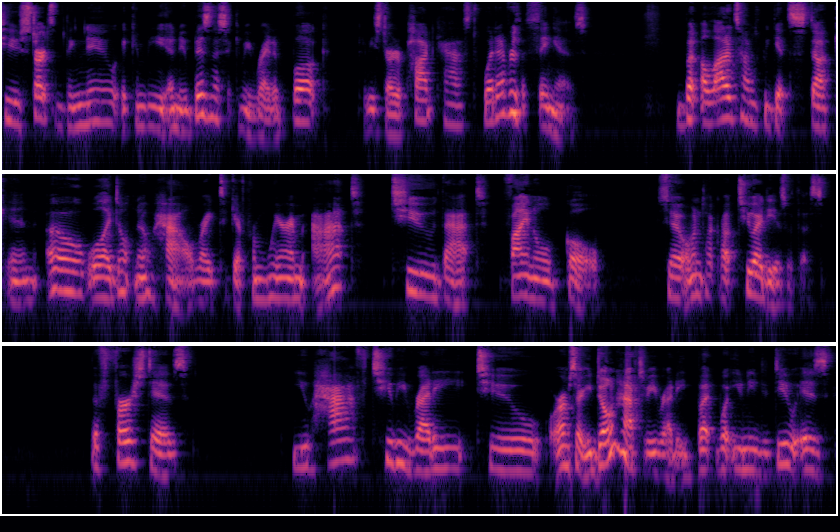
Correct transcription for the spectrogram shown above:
to start something new. It can be a new business, it can be write a book, it can be start a podcast, whatever the thing is. But a lot of times we get stuck in, oh, well, I don't know how, right, to get from where I'm at to that final goal. So I want to talk about two ideas with this. The first is you have to be ready to, or I'm sorry, you don't have to be ready, but what you need to do is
